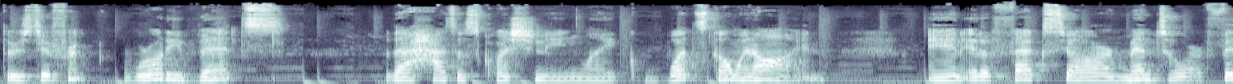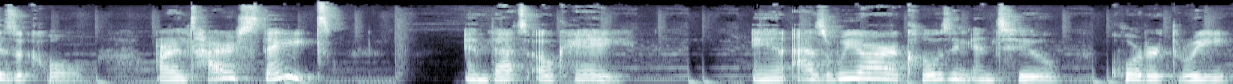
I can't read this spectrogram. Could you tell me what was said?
There's different world events that has us questioning like what's going on. And it affects our mental, our physical, our entire state. And that's okay. And as we are closing into quarter 3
